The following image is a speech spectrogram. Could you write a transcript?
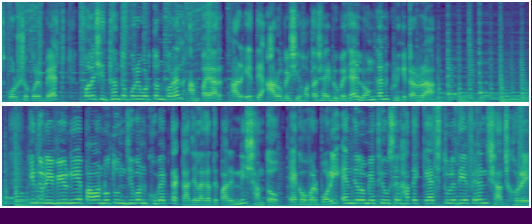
স্পর্শ করে ব্যাট, ফলে সিদ্ধান্ত পরিবর্তন করেন আম্পায়ার। আর এতে আরও বেশি হতাশায় ডুবে যায় লঙ্কান ক্রিকেটাররা। কিন্তু রিভিউ নিয়ে পাওয়া নতুন জীবন খুব একটা কাজে লাগাতে পারেননি শান্ত। এক ওভার পরই অ্যাঞ্জেলো ম্যাথিউসের হাতে ক্যাচ তুলে দিয়ে ফেরেন সাজঘরে।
